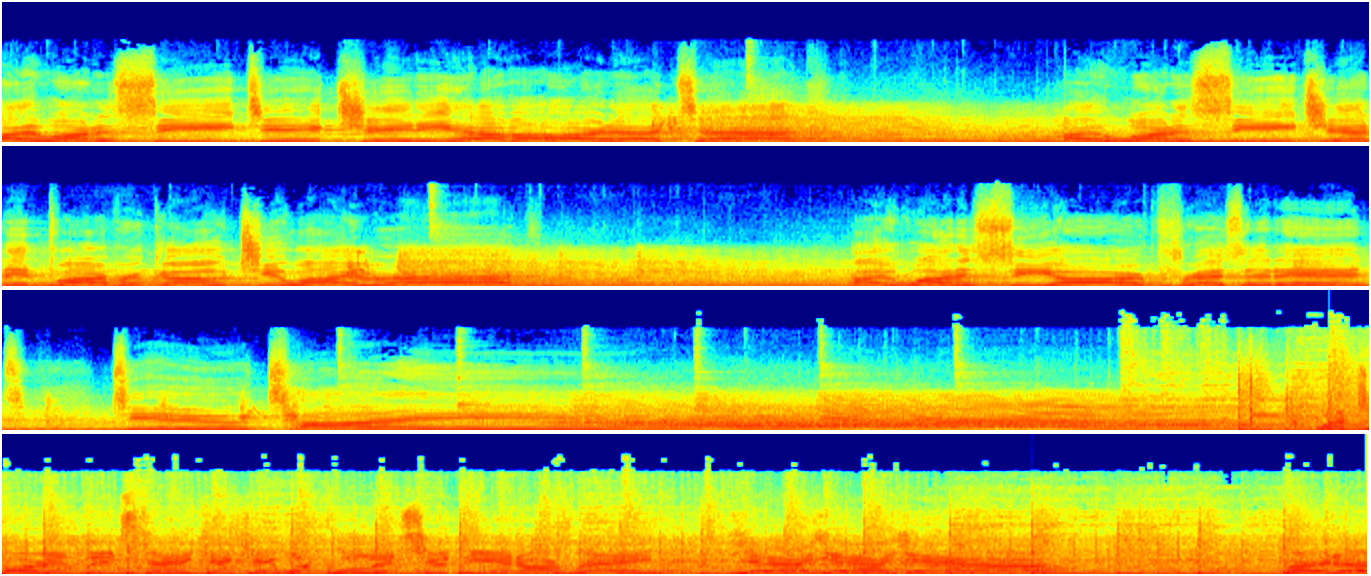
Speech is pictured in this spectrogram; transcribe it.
I want to see Dick Cheney have a heart attack. I want to see Janet Barber go to Iraq. I want to see our president do time. What Torrin Lynch drank, AK wanna pull and shoot the NRA. Yeah, yeah, yeah. Murder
